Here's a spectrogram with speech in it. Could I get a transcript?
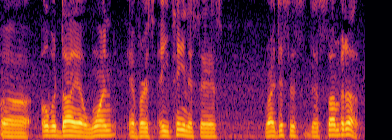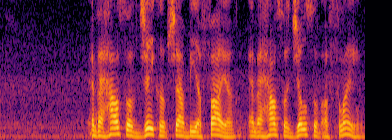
Uh, Obadiah 1 and verse 18 it says, right? This is to sum it up. And the house of Jacob shall be a fire, and the house of Joseph a flame,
